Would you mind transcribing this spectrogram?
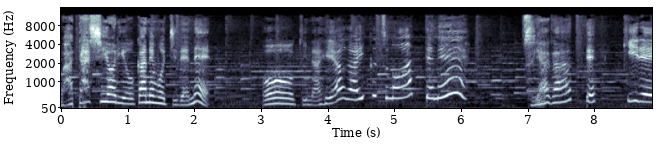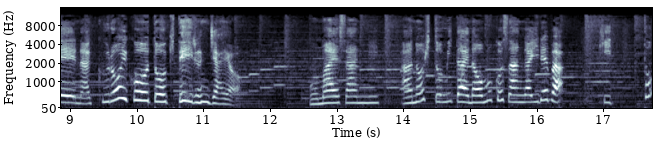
私よりお金持ちでね大きな部屋がいくつもあってね艶があってきれいな黒いコートを着ているんじゃよ。お前さんにあの人みたいなお婿さんがいればきっと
